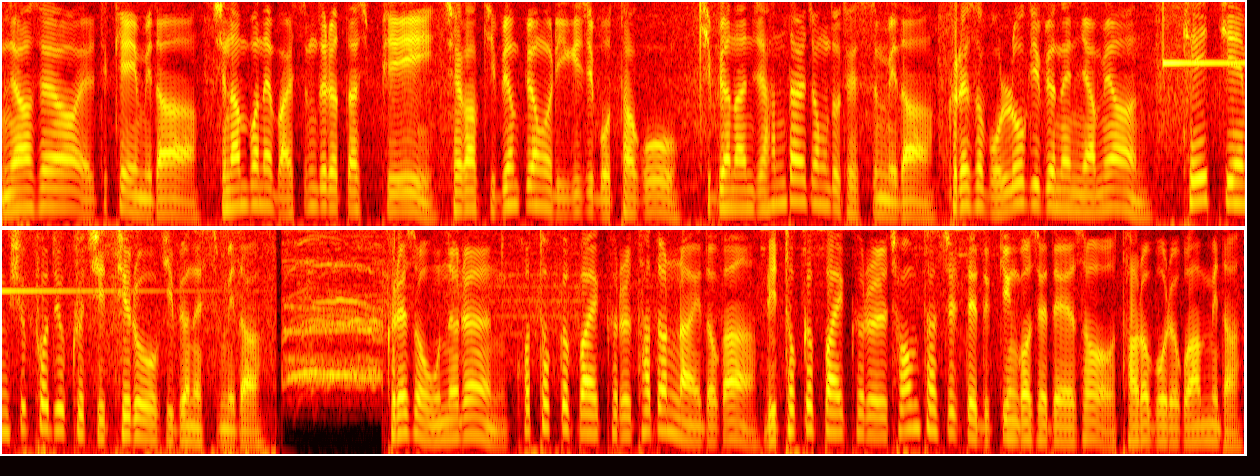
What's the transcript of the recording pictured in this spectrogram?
안녕하세요. LTK입니다. 지난번에 말씀드렸다시피 제가 기변병을 이기지 못하고 기변한 지 한 달 정도 됐습니다. 그래서 뭘로 기변했냐면 KTM 슈퍼듀크 GT로 기변했습니다. 그래서 오늘은 쿼터급 바이크를 타던 라이더가 리터급 바이크를 처음 탔을 때 느낀 것에 대해서 다뤄보려고 합니다.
